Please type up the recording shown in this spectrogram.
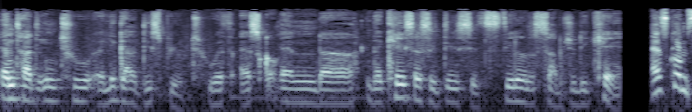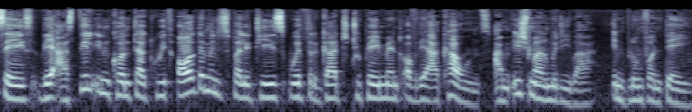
entered into a legal dispute with Eskom, and uh, the case as it is, it's still sub judice. Eskom says they are still in contact with all the municipalities with regard to payment of their accounts. I'm Ishmael Mudiba in Bloemfontein.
